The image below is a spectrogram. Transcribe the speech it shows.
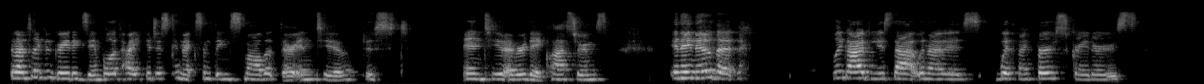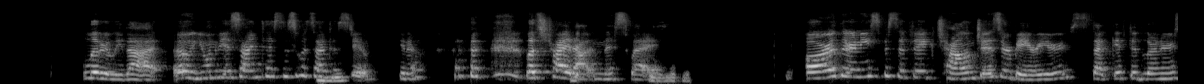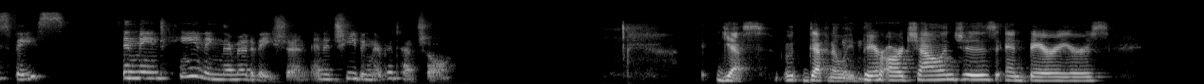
And that's like a great example of how you could just connect something small that they're into, just into everyday classrooms. And I know that like I've used that when I was with my first graders. Literally that. Oh, you want to be a scientist? This is what mm-hmm. scientists mm-hmm. do, you know? Let's try it out in this way. Are there any specific challenges or barriers that gifted learners face in maintaining their motivation and achieving their potential? Yes, definitely. there are challenges and barriers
